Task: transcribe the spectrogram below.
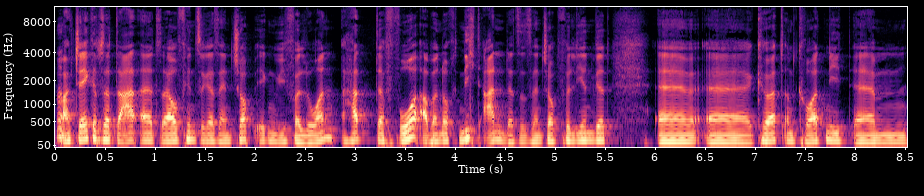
Marc Jacobs hat da, äh, daraufhin sogar seinen Job irgendwie verloren, hat davor aber noch nicht an, dass er seinen Job verlieren wird, äh, äh, Kurt und Courtney ähm,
